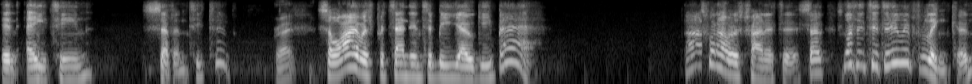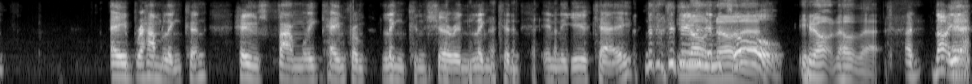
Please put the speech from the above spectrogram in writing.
in 1872. Right. So I was pretending to be Yogi Bear. That's what I was trying to do. So it's nothing to do with Lincoln, Abraham Lincoln, whose family came from Lincolnshire in Lincoln in the UK. Nothing to do with him at that. all. You don't know that. Uh, not yet.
